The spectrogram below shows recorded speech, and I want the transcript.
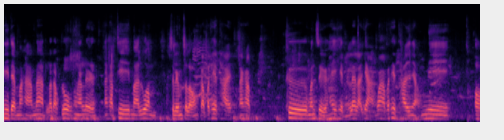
มีแต่มหาอำนาจระดับโลกทั้งนั้นเลยนะครับ ที่มาร่วมเฉลิมฉลองกับประเทศไทยนะครับ คือมันสื่อให้เห็นหลาย ๆ อย่างว่าประเทศไทยเนี่ยมีอ๋อ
